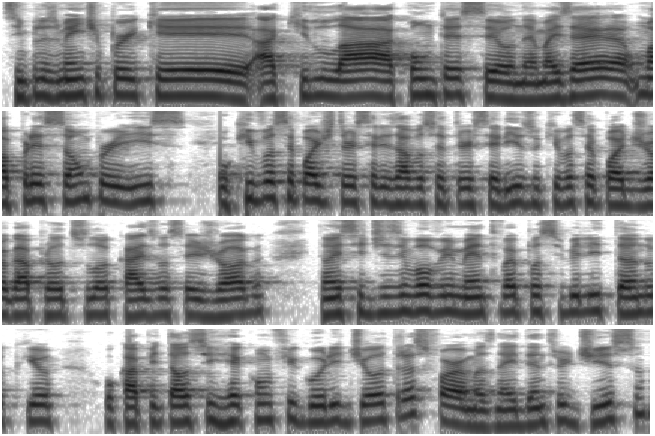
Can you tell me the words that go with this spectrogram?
simplesmente porque aquilo lá aconteceu, né? Mas é uma pressão por isso. O que você pode terceirizar, você terceiriza. O que você pode jogar para outros locais, você joga. Então, esse desenvolvimento vai possibilitando que o, capital se reconfigure de outras formas, né? E dentro disso,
